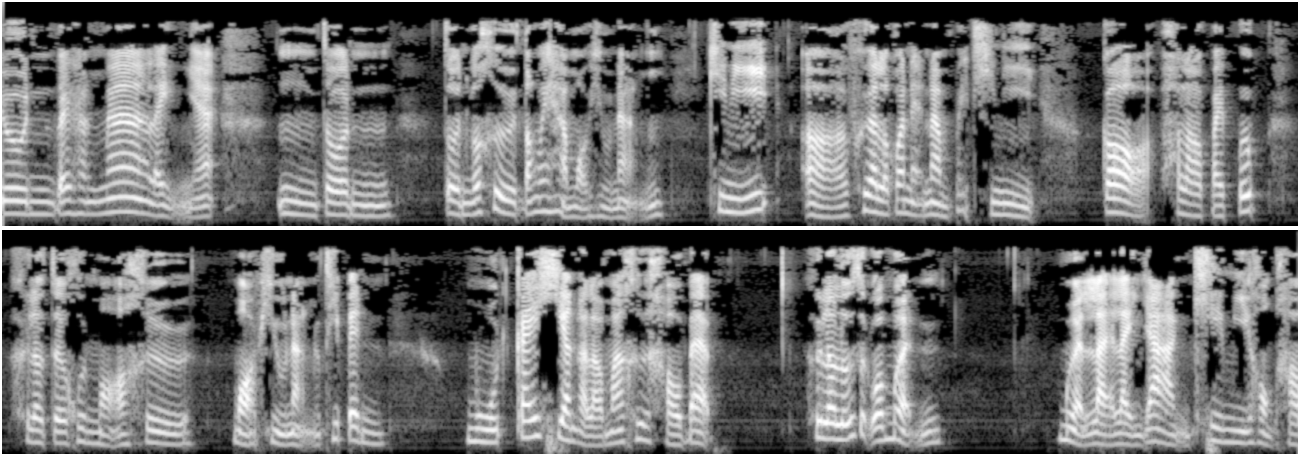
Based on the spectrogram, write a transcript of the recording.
ยืนไปทางหน้าอะไรอย่างเงี้ย อืมจนจนก็คือต้องไปหาหมอผิวหนัง ทีนี้เพื่อนเราก็แนะนำไปที่นี่ ก็พอเราไปปุ๊บ คือเราเจอคุณหมอคือหมอผิวหนังที่เป็นมูดใกล้เคียงกับเรามากคือเขาแบบ คือเรารู้สึกว่าเหมือนเหมือนหลาย ๆ อย่างเคมีของเขา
